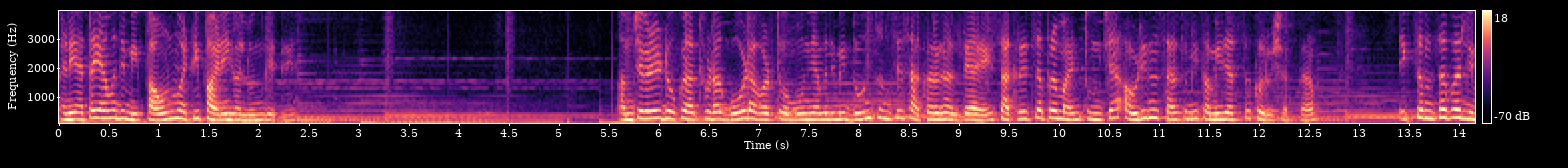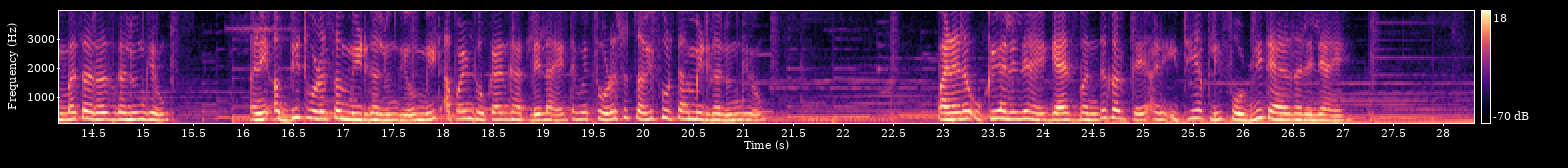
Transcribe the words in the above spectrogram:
आणि आता यामध्ये मी पाऊण वाटी पाणी घालून घेते. आमच्याकडे ढोकळा थोडा गोड आवडतो म्हणून यामध्ये मी दोन चमचे साखर घालते आहे. साखरेचं प्रमाण तुमच्या आवडीनुसार तुम्ही कमी जास्त करू शकता. एक चमचाभर लिंबाचा रस घालून घेऊ आणि अगदी थोडंसं मीठ घालून घेऊ. मीठ आपण ढोकळ्यात घातलेलं आहे त्यामुळे थोडंसं चवीपुरता मीठ घालून घेऊ. पाण्याला उकळी आलेली आहे गॅस बंद करते आणि इथे आपली फोडणी तयार झालेली आहे.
